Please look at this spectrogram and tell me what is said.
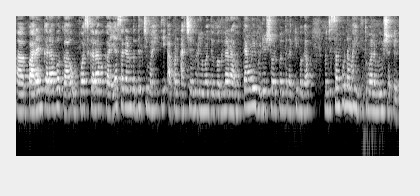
पारण पारायण करावं का? उपवास करावं का? या सगळ्यांबद्दलची माहिती आपण आजच्या व्हिडिओमध्ये बघणार आहोत. त्यामुळे व्हिडिओ शेवटपर्यंत नक्की बघा. म्हणजे संपूर्ण माहिती तुम्हाला मिळू शकेल.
